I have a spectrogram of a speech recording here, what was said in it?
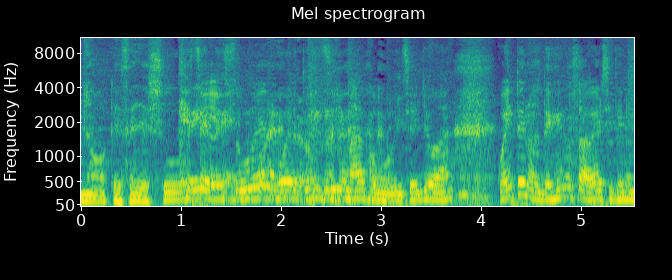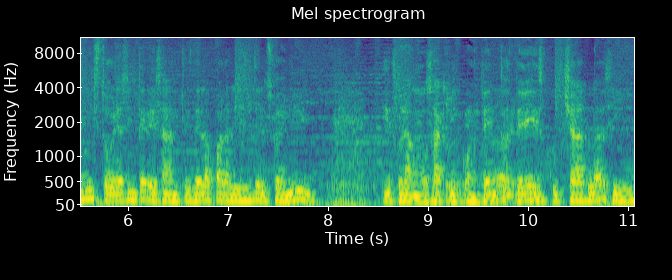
No, que se le sube. Que se les sube el muerto muerto. encima, como dice Joan. Cuéntenos, déjenos saber si tienen historias interesantes de la parálisis del sueño y, Y estamos aquí contentos de escucharlas y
